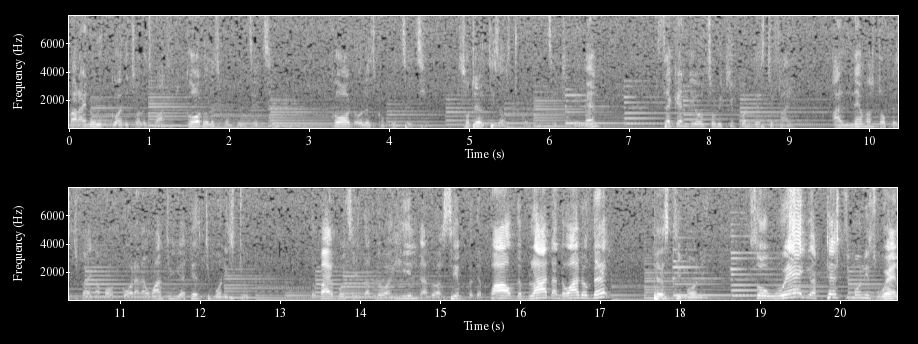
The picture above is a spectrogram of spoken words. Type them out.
But I know with God it's always worth it. God always compensates you. God always compensates you. So tell Jesus to compensate you. Amen. Secondly, also we keep on testifying. I'll never stop testifying about God, and I want to hear testimonies too. Bible says that they were healed and they were saved by the power of the blood and the word of the testimony. So where your testimony is well,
